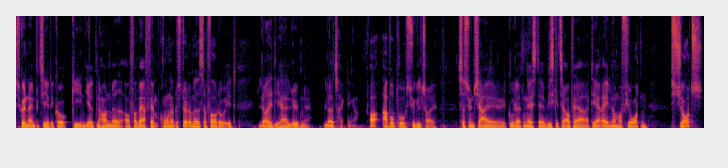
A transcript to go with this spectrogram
skynd dig ind på tier.dk, giv en hjælpende hånd med, og for hver 5 kroner, du støtter med, så får du et lod i de her løbende lodtrækninger. Og apropos cykeltøj, så synes jeg, øh, gutter, at den næste, vi skal tage op her, og det er regel nummer 14. Shorts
